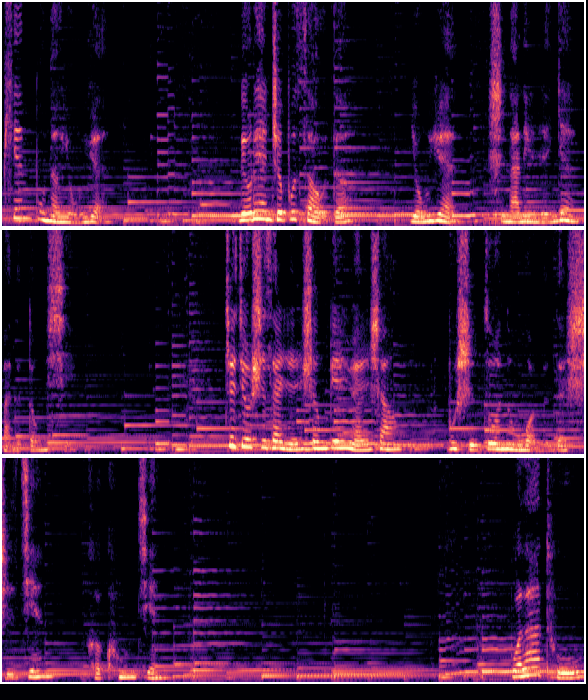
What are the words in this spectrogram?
偏不能永远留恋着不走的，永远是那令人厌烦的东西。这就是在人生边缘上，不时捉弄我们的时间和空间。柏拉图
